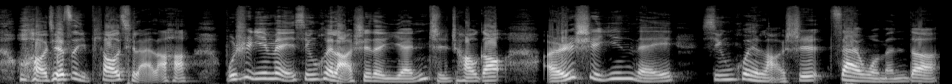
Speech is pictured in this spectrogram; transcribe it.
我觉得自己飘起来了哈，不是因为星慧老师的颜值超高，而是因为星慧老师在我们的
